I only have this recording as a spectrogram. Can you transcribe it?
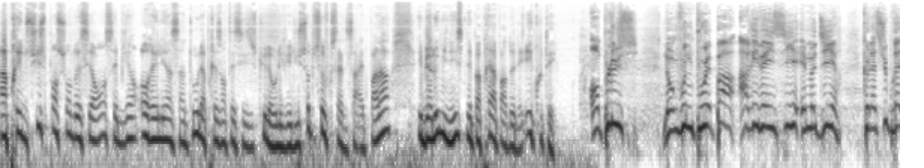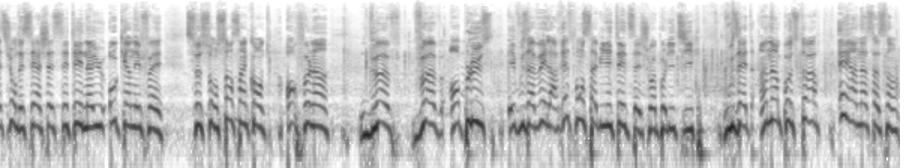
Après une suspension de séance, eh bien Aurélien Satoul a présenté ses excuses à Olivier Dussopt, sauf que ça ne s'arrête pas là. Eh bien le ministre n'est pas prêt à pardonner. Écoutez en plus. Donc vous ne pouvez pas arriver ici et me dire que la suppression des CHSCT n'a eu aucun effet. Ce sont 150 orphelins, veuves, veuves en plus et vous avez la responsabilité de ces choix politiques. Vous êtes un imposteur et un assassin.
